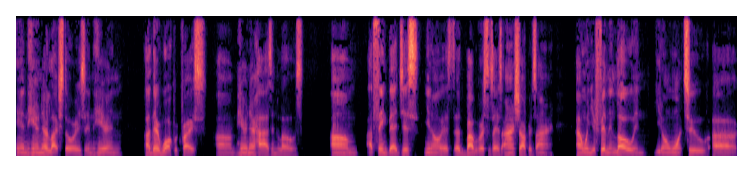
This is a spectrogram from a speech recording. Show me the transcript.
and hearing their life stories and hearing uh, their walk with Christ, um, hearing their highs and lows. Um, I think that just, you know, as the Bible verse says, iron sharpens iron. Uh, when you're feeling low and you don't want to uh,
